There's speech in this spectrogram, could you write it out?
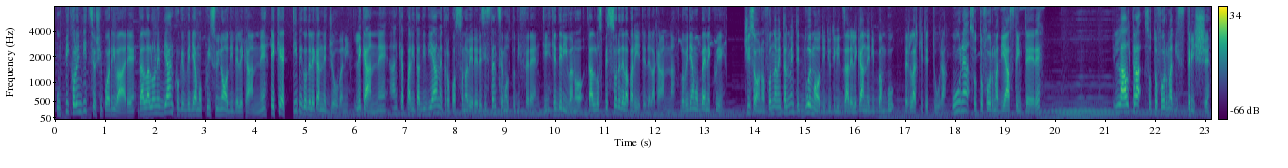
Un piccolo indizio ci può arrivare dall'alone bianco che vediamo qui sui nodi delle canne e che è tipico delle canne giovani. Le canne, anche a parità di diametro, possono avere resistenze molto differenti che derivano dallo spessore della parete della canna. Lo vediamo bene qui. Ci sono fondamentalmente due modi di utilizzare le canne di bambù per l'architettura. Una sotto forma di aste intere, l'altra sotto forma di strisce.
